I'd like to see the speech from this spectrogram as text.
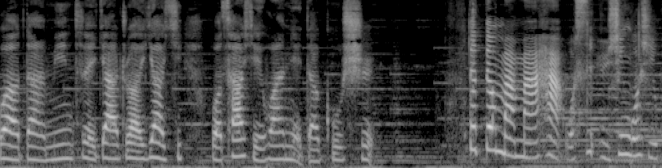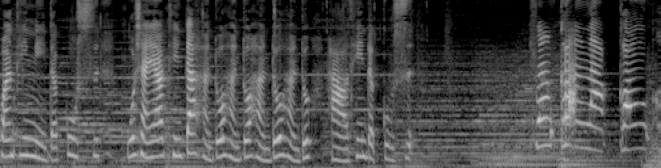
我的名字叫做柚希。我超喜欢你的故事，豆豆妈妈好，我是雨欣，我喜欢听你的故事，我想要听到很多很多很多很多好好听的故事。生快乐，公公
